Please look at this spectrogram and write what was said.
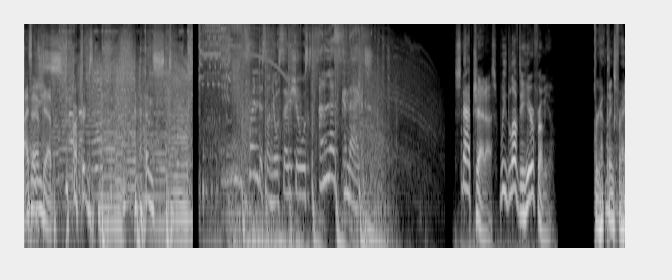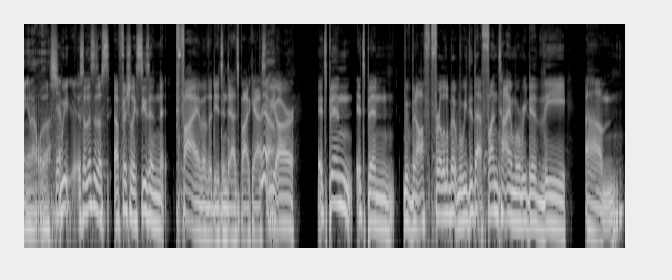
I said and ship. Start and st- Friend us on your socials and let's connect. Snapchat us. We'd love to hear from you. Thanks for hanging out with us. We so this is a s officially season five of the Dudes and Dads podcast. Yeah. We are. It's been. It's been. We've been off for a little bit. We did that fun time where we did the. Um,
